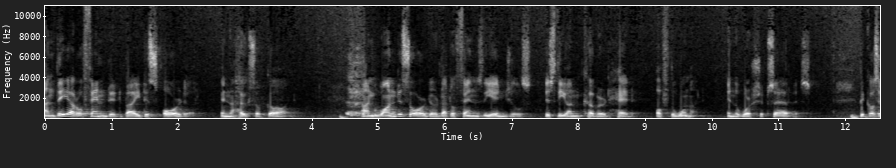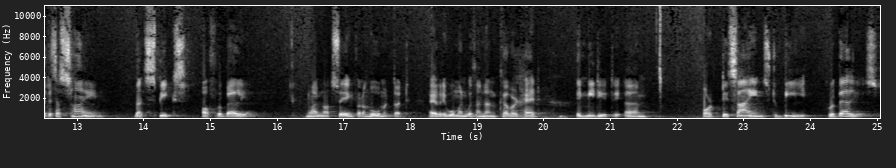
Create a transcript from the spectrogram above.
And they are offended by disorder in the house of God. And one disorder that offends the angels is the uncovered head of the woman in the worship service, because it is a sign that speaks of rebellion. Now, I'm not saying for a moment that every woman with an uncovered head immediately um, or designs to be rebellious.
